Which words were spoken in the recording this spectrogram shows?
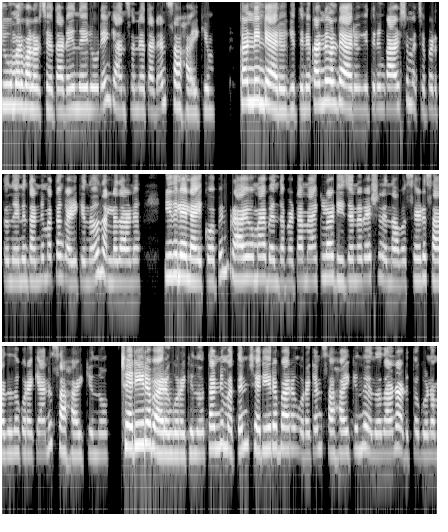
ട്യൂമർ വളർച്ചയെ തടയുന്നതിലൂടെയും ക്യാൻസറിനെ തടയാൻ സഹായിക്കും. കണ്ണിന്റെ ആരോഗ്യത്തിന് കണ്ണുകളുടെ ആരോഗ്യത്തിനും കാഴ്ച മെച്ചപ്പെടുത്തുന്നതിനും തണ്ണിമത്തൻ കഴിക്കുന്നത് നല്ലതാണ്. ഇതിലെ ലൈക്കോപ്പിൻ പ്രായവുമായി ബന്ധപ്പെട്ട മാക്കുലർ ഡീജനറേഷൻ എന്ന അവസ്ഥയുടെ സാധ്യത കുറയ്ക്കാനും സഹായിക്കുന്നു. ശരീരഭാരം കുറയ്ക്കുന്നു. തണ്ണിമത്തൻ ശരീരഭാരം കുറയ്ക്കാൻ സഹായിക്കുന്നു എന്നതാണ് അടുത്ത ഗുണം.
